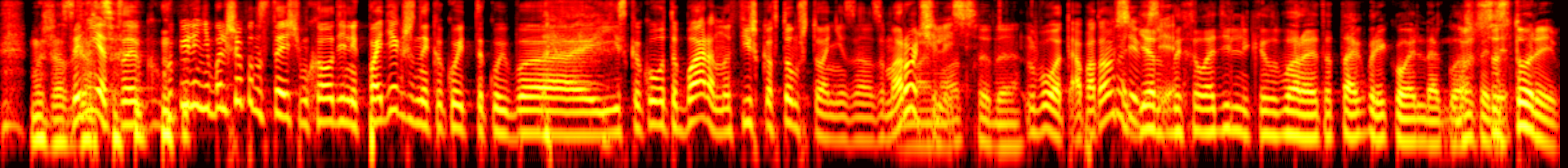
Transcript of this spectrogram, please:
Мы же Да нет, э, купили небольшой по-настоящему холодильник, подержанный какой-то такой э, из какого-то бара, но фишка в том, что они за- заморочились. Молодцы, да. Вот, а потом все... Подержанный холодильник из бара, это так прикольно, Ну, это с господи. историей.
